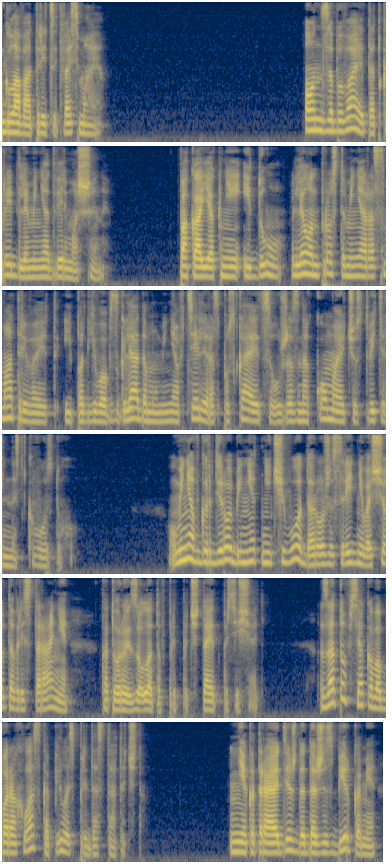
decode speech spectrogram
Глава 38. Он забывает открыть для меня дверь машины. Пока я к ней иду, Леон просто меня рассматривает, и под его взглядом у меня в теле распускается уже знакомая чувствительность к воздуху. У меня в гардеробе нет ничего дороже среднего счета в ресторане, который Золотов предпочитает посещать. Зато всякого барахла скопилось предостаточно. Некоторая одежда даже с бирками –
